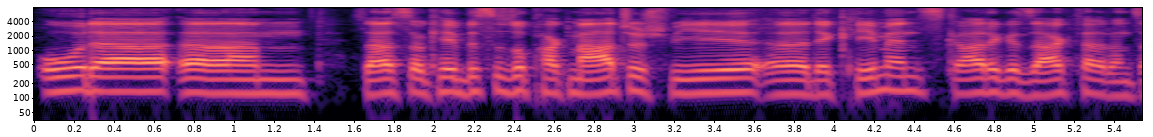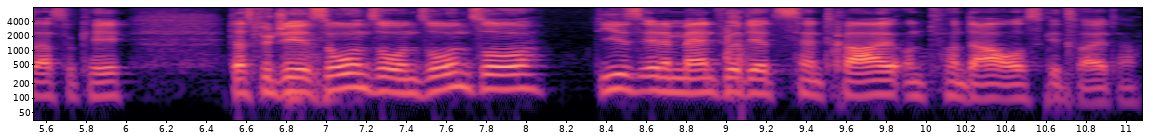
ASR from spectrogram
Oder ähm, sagst du, okay, bist du so pragmatisch, wie äh, der Clemens gerade gesagt hat und sagst, okay, das Budget ist so und so und so und so, dieses Element wird jetzt zentral und von da aus geht's weiter.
